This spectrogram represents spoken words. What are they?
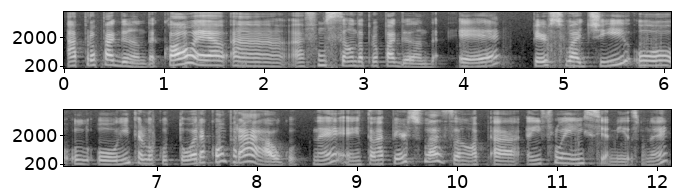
A propaganda, qual é a, a função da propaganda? É persuadir o, o, o, interlocutor a comprar algo, né? Então, a persuasão, a, a, influência mesmo, né?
